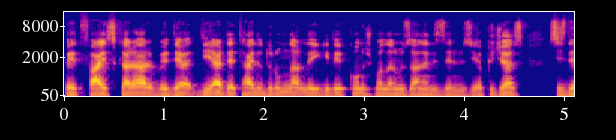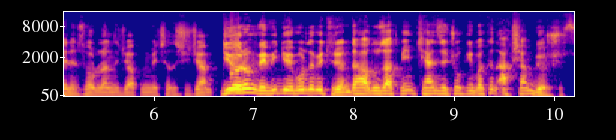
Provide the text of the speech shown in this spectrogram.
FED faiz kararı ve diğer detaylı durumlarla ilgili konuşmalarımızı, analizlerimizi yapacağız. Sizlerin sorularını cevaplamaya çalışacağım. Diyorum ve videoyu burada bitiriyorum. Daha da uzatmayayım. Kendinize çok iyi bakın. Akşam görüşürüz.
